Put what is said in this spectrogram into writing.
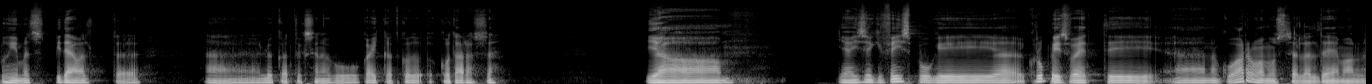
põhimõtteliselt pidevalt äh, lükatakse nagu kaikad kodarasse. ja, ja isegi Facebooki grupis võeti äh, nagu arvamust sellel teemal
